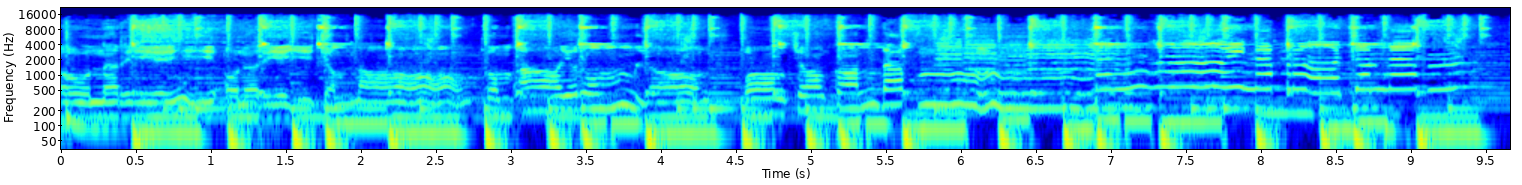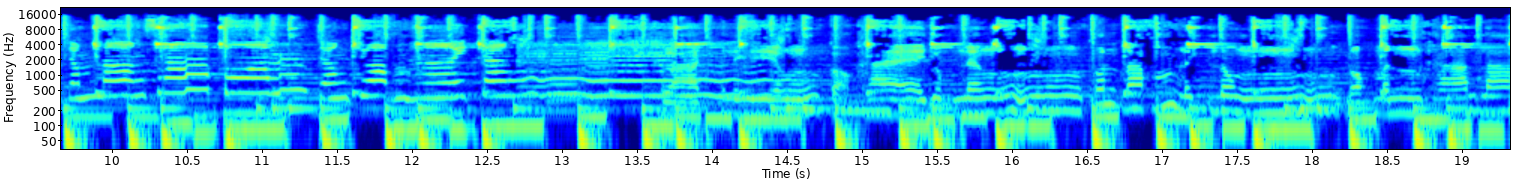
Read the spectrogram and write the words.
អូនរាយអូនរាយចំណងកុំឲ្យរំលងបងចងកនដាប់ នឹងកូនដាប់លិចលងដោះមិនខានឡើ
